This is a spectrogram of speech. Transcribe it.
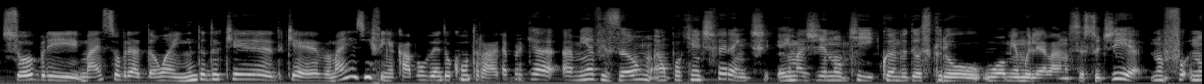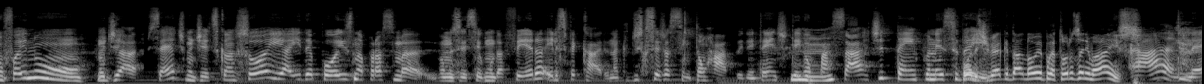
Sobre, mais sobre Adão ainda do que, do que Eva. Mas, enfim, acabam vendo o contrário. É porque a, a minha visão é um pouquinho diferente. Eu imagino que quando Deus criou o homem e a mulher lá no sexto dia, não foi, não foi no, no dia sétimo, dia descansou, e aí depois, na próxima, vamos dizer, segunda-feira, eles pecaram. Não acredito que seja assim, tão rápido, entende? Teve um passar de tempo nesse Pô, daí. eles tiveram que dar nome pra todos os animais. Ah, né?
